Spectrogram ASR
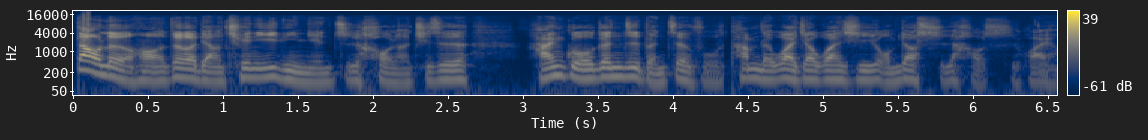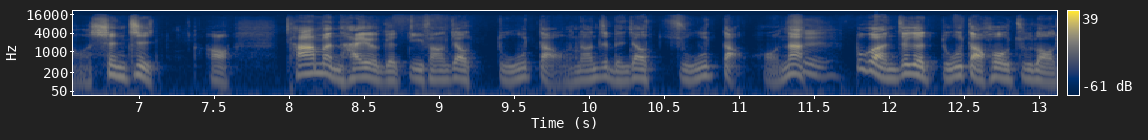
到了哈这个两千一零年之后呢，其实韩国跟日本政府他们的外交关系，我们叫时好时坏哦，甚至哦，他们还有一个地方叫独岛，那日本叫主岛哦。那不管这个独岛或主岛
